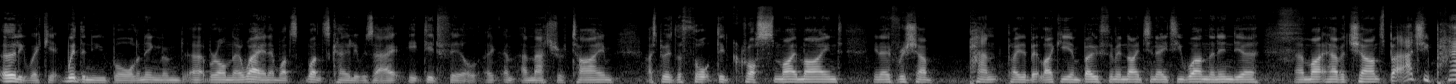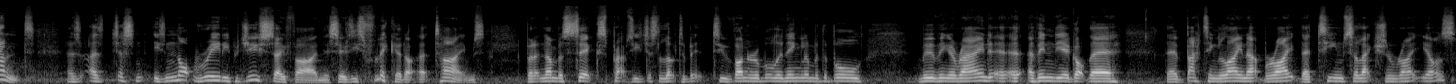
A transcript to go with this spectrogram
Early wicket with the new ball, and England uh, were on their way. And then once once Kohli was out, it did feel a, a, matter of time. I suppose the thought did cross my mind. You know, if Rishabh Pant played a bit like Ian Botham in 1981, then India uh, might have a chance. But actually, Pant has, has just he's not really produced so far in this series. He's flickered at, at times. But at number six, perhaps he's just looked a bit too vulnerable in England with the ball moving around. Have India got their their batting lineup right, their team selection right, Yoz?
